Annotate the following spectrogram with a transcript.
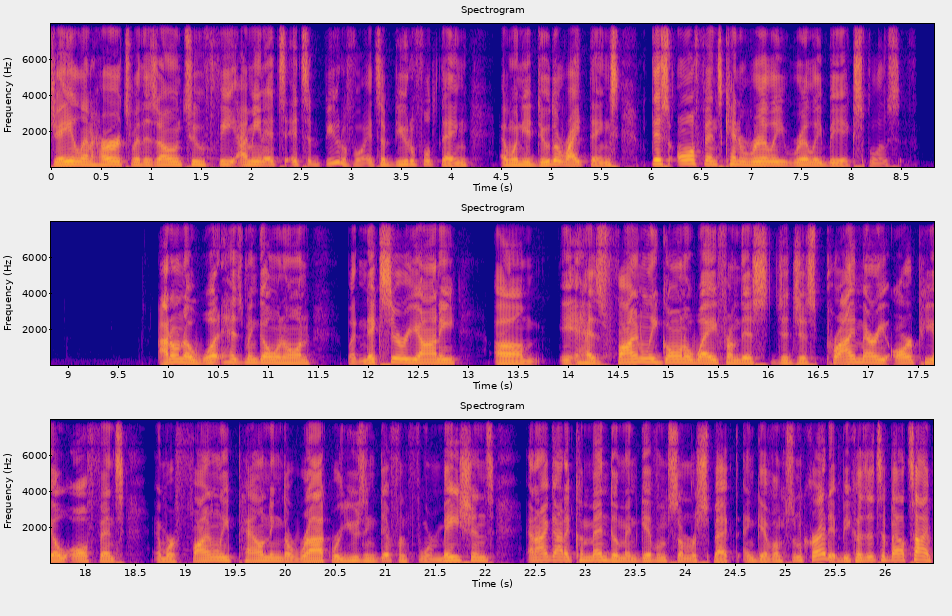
Jalen Hurts with his own two feet. I mean, it's it's a beautiful, it's a beautiful thing. And when you do the right things, this offense can really, really be explosive. I don't know what has been going on, but Nick Sirianni, um, it has finally gone away from this just primary RPO offense, and we're finally pounding the rock. We're using different formations, and I got to commend him and give him some respect and give him some credit because it's about time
